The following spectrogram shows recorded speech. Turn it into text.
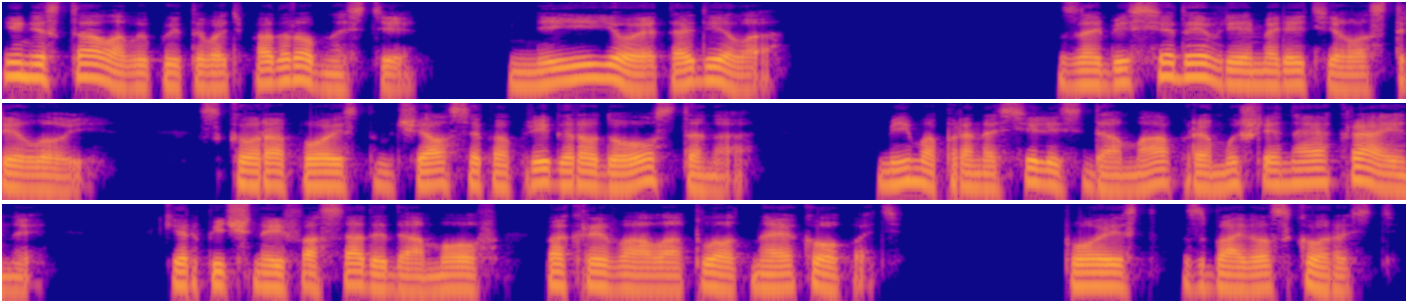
и не стала выпытывать подробности. Не ее это дело. За беседой время летело стрелой. Скоро поезд мчался по пригороду Остена. Мимо проносились дома промышленной окраины. Кирпичные фасады домов покрывала плотная копоть. Поезд сбавил скорость.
